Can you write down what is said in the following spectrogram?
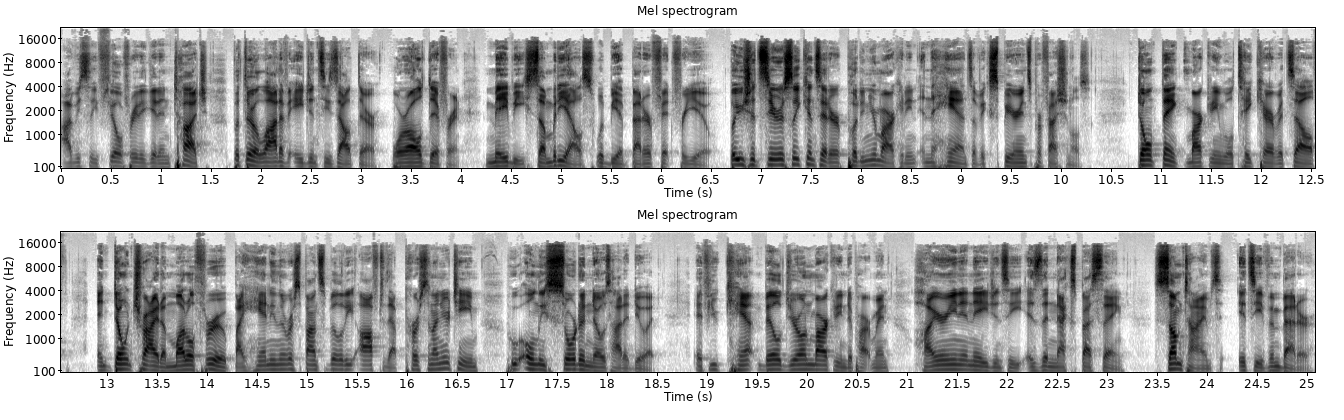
Obviously, feel free to get in touch, but there are a lot of agencies out there. We're all different. Maybe somebody else would be a better fit for you. But you should seriously consider putting your marketing in the hands of experienced professionals. Don't think marketing will take care of itself. And don't try to muddle through by handing the responsibility off to that person on your team who only sort of knows how to do it. If you can't build your own marketing department, hiring an agency is the next best thing. Sometimes it's even better.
